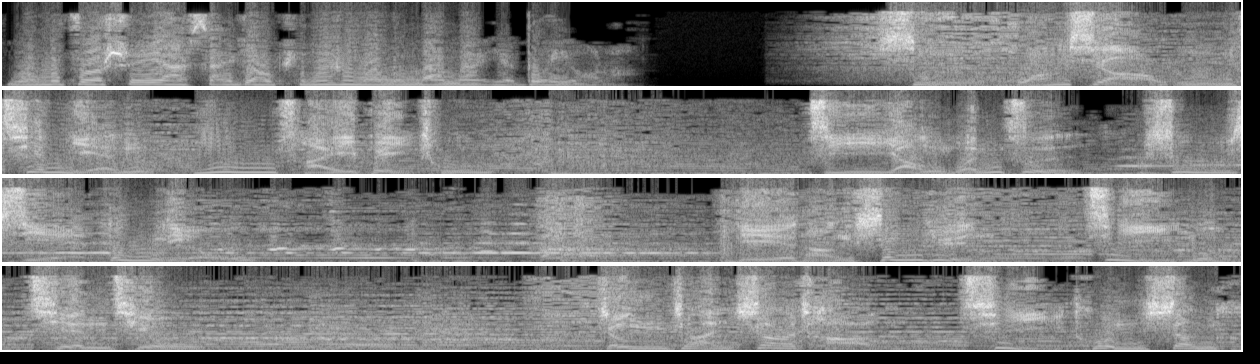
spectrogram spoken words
我们做实验三角瓶什么的，慢慢也都有了。溯华夏五千年，英才辈出；激扬文字，书写风流；跌宕声韵，记录千秋；征战沙场，气吞山河。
